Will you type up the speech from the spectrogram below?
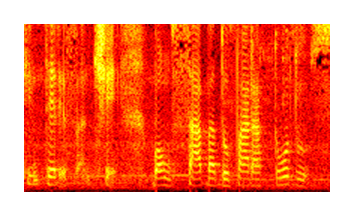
que interessante. Bom sábado para todos.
